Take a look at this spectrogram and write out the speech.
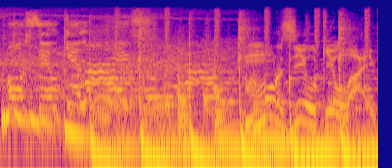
Мурзилки лайф. Мурзилки лайф.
